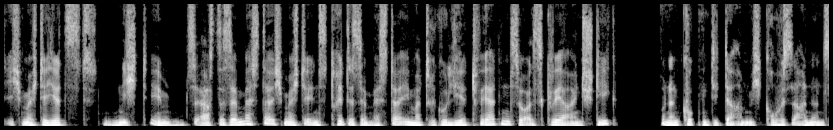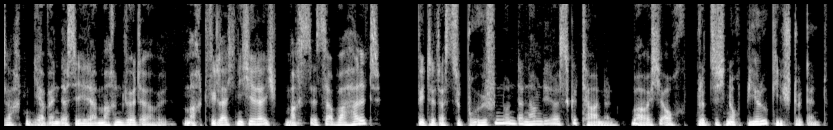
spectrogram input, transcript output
Ich möchte jetzt nicht ins erste Semester, ich möchte ins dritte Semester immatrikuliert werden, so als Quereinstieg. Und dann guckten die Damen mich groß an und sagten, ja, wenn das jeder machen würde, aber macht vielleicht nicht jeder, ich mach's jetzt aber halt, bitte das zu prüfen. Und dann haben die das getan. Dann war ich auch plötzlich noch Biologiestudent.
